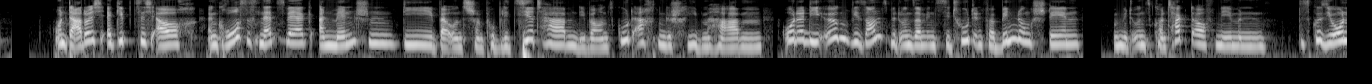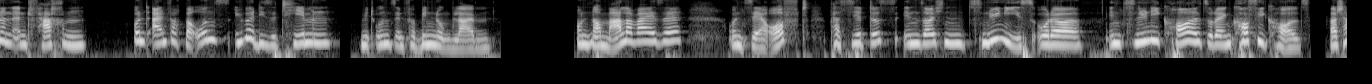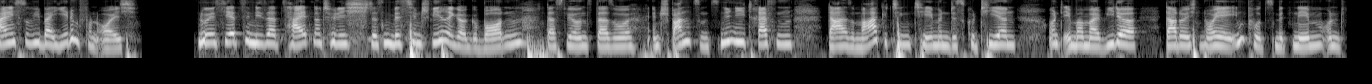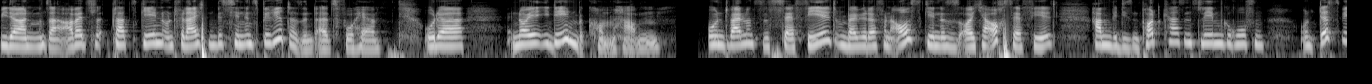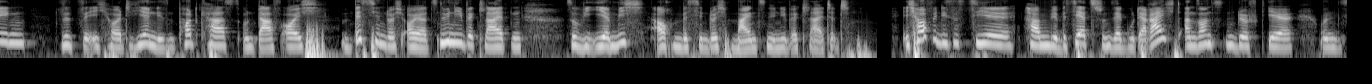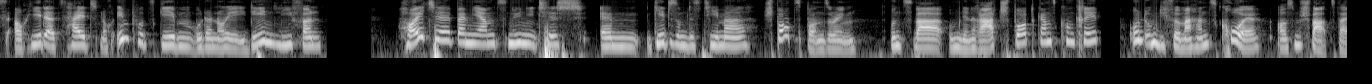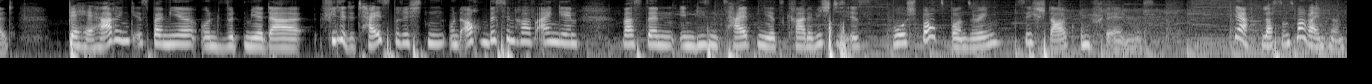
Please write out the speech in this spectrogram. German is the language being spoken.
Und dadurch ergibt sich auch ein großes Netzwerk an Menschen, die bei uns schon publiziert haben, die bei uns Gutachten geschrieben haben oder die irgendwie sonst mit unserem Institut in Verbindung stehen und mit uns Kontakt aufnehmen, Diskussionen entfachen und einfach bei uns über diese Themen mit uns in Verbindung bleiben. Und normalerweise und sehr oft passiert das in solchen Znünis oder in Znüni-Calls oder in Coffee-Calls. Wahrscheinlich so wie bei jedem von euch. Nur ist jetzt in dieser Zeit natürlich das ein bisschen schwieriger geworden, dass wir uns da so entspannt zum Znüni treffen, da so Marketing-Themen diskutieren und immer mal wieder dadurch neue Inputs mitnehmen und wieder an unseren Arbeitsplatz gehen und vielleicht ein bisschen inspirierter sind als vorher oder neue Ideen bekommen haben. Und weil uns das sehr fehlt und weil wir davon ausgehen, dass es euch ja auch sehr fehlt, haben wir diesen Podcast ins Leben gerufen und deswegen sitze ich heute hier in diesem Podcast und darf euch ein bisschen durch euer Znüni begleiten, so wie ihr mich auch ein bisschen durch mein Znüni begleitet. Ich hoffe, dieses Ziel haben wir bis jetzt schon sehr gut erreicht. Ansonsten dürft ihr uns auch jederzeit noch Inputs geben oder neue Ideen liefern. Heute bei mir am Znüni-Tisch ähm, geht es um das Thema Sportsponsoring. Und zwar um den Radsport ganz konkret und um die Firma Hans Krohe aus dem Schwarzwald. Der Herr Haring ist bei mir und wird mir da viele Details berichten und auch ein bisschen darauf eingehen, was denn in diesen Zeiten jetzt gerade wichtig ist, wo Sportsponsoring sich stark umstellen muss. Ja, lasst uns mal reinhören.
